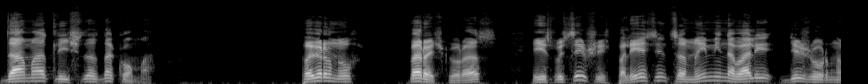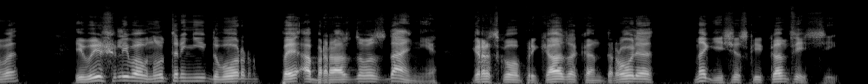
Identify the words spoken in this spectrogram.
дама отлично знакома. Повернув парочку раз и спустившись по лестнице, мы миновали дежурного и вышли во внутренний двор П-образного здания городского приказа контроля магических конфессий.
